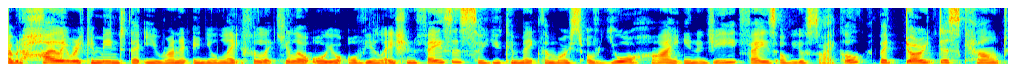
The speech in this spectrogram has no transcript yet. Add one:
I would highly recommend that you run it in your late follicular or your ovulation phases so you can make the most of your high energy phase of your cycle. But don't discount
